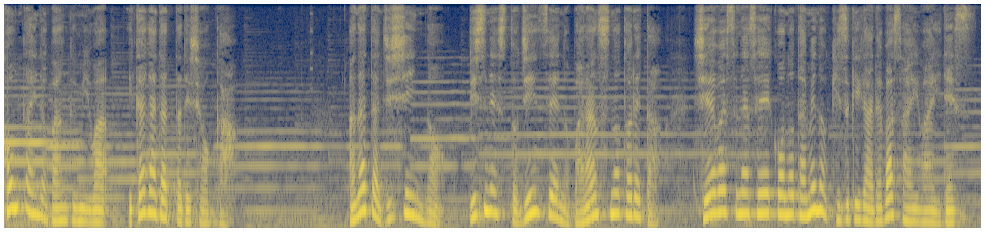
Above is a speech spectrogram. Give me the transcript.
今回の番組はいかがだったでしょうか？あなた自身のビジネスと人生のバランスの取れた幸せな成功のための気づきがあれば幸いです。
